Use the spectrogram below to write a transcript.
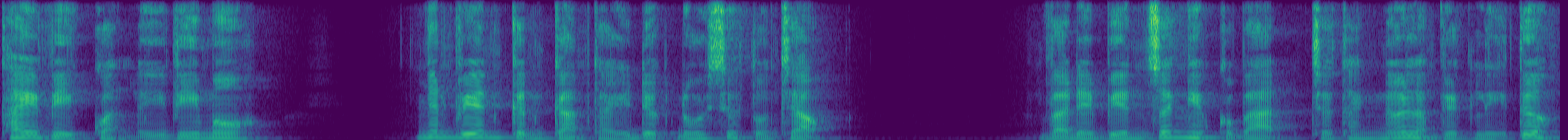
thay vì quản lý vi mô, nhân viên cần cảm thấy được đối xử tôn trọng. Và để biến doanh nghiệp của bạn trở thành nơi làm việc lý tưởng,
